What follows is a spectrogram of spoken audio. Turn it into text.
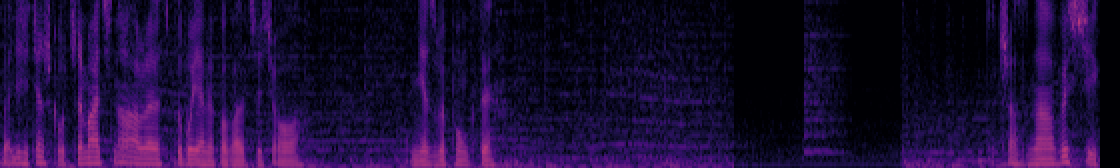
Będzie się ciężko utrzymać, no ale spróbujemy powalczyć o niezłe punkty. To czas na wyścig.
